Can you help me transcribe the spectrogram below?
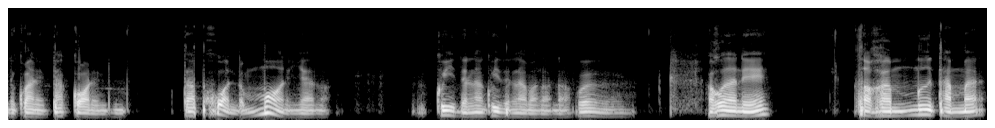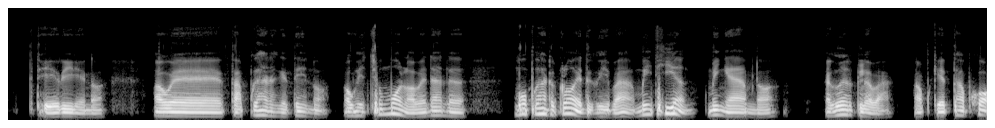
นึกว่าเนี่ยตาก่อนเนี่ยตาพ่อนตะหม้อเนี่ยเนาะคุยแต่ละคุยแต่ละมาเนาะเว้อเอาคนนี้สอคำมือธรรมะเทรีเนี่ยเนาะเอาไว้ตับกันกันเต้นเนาะเอาไว้ชั่วโมงเราไว้ได้เลย มบกาตะกร้อยตะกี้ว่าไม่เที่ยงไม่งามเนาะแล้วก็เกลือว่าเอาเกตทับข้อ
